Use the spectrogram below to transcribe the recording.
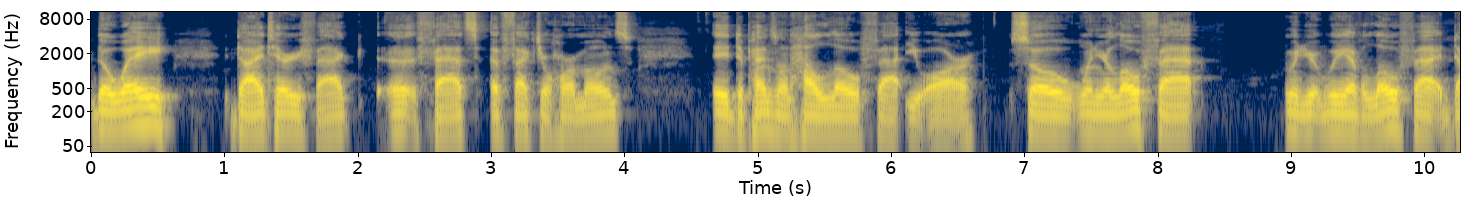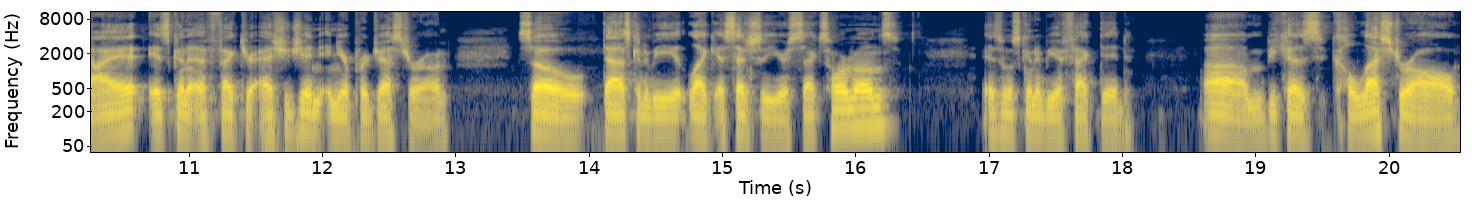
the way dietary fat uh, fats affect your hormones, it depends on how low fat you are. So when you're low fat, when you we have a low fat diet, it's going to affect your estrogen and your progesterone. So that's going to be like essentially your sex hormones is what's going to be affected um, because cholesterol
